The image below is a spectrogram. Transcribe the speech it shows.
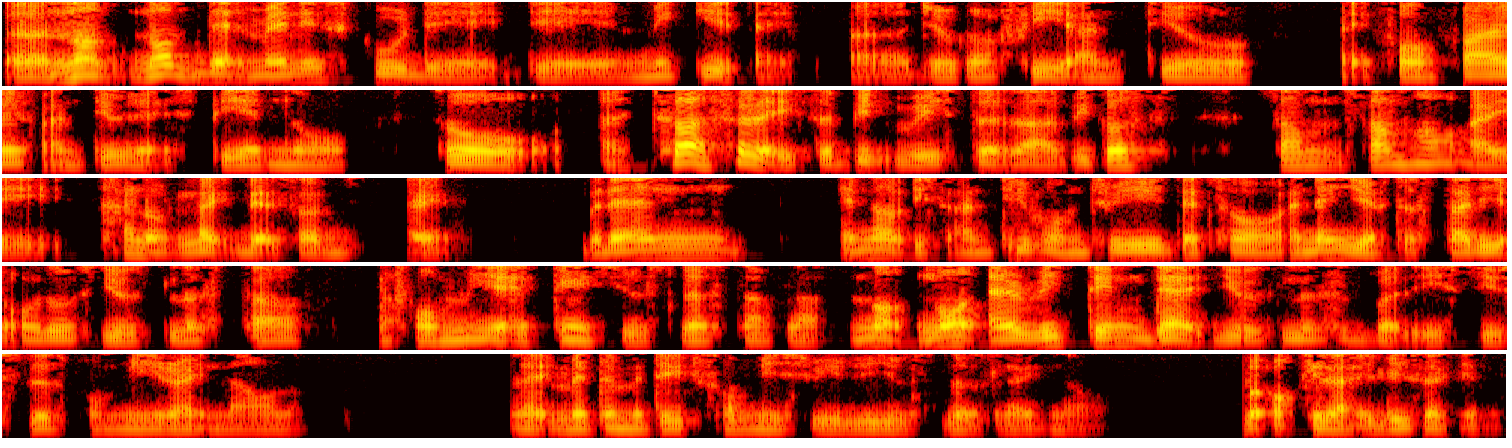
uh, not not that many school they they make it like uh, geography until like form five until SPM no. So uh, so I feel like it's a bit wasted lah because some somehow I kind of like that subject, but then end up it's until form three that's all, and then you have to study all those useless stuff. For me, I think it's useless stuff lah. Not not everything that useless, but it's useless for me right now lah. Like mathematics for me is really useless right now. But okay lah, at least I can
